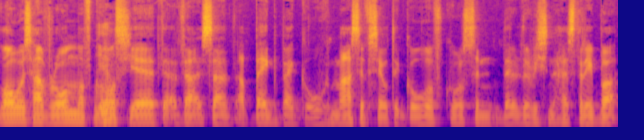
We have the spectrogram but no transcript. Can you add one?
always have Rome, of course. Yeah, th- that's a, a big, big goal, massive Celtic goal, of course, in the, the recent history. But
